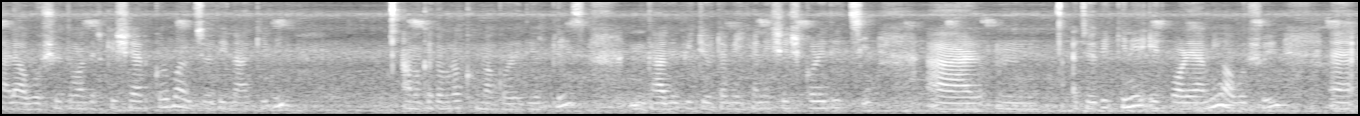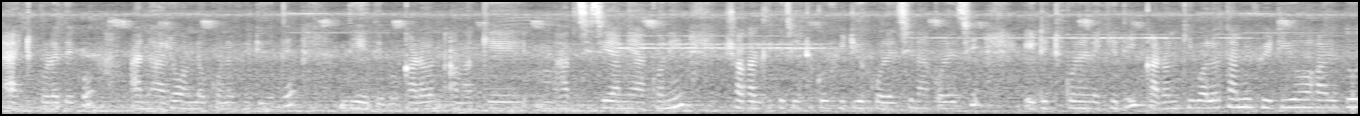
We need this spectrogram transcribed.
তাহলে অবশ্যই তোমাদেরকে শেয়ার করব, আর যদি না কিনি আমাকে তোমরা ক্ষমা করে দিও প্লিজ তাহলে ভিডিওটা আমি এখানে শেষ করে দিচ্ছি। আর যদি কিনি, এরপরে আমি অবশ্যই অ্যাড করে দেবো। আর নাহলে অন্য কোনো ভিডিওতে দিয়ে দেবো। কারণ আমাকে ভাবছি যে আমি এখনই সকাল থেকে যেটুকু ভিডিও করেছি, না করেছি এডিট করে রেখে দিই। কারণ কি বলো তো আমি ভিডিও হয়তো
